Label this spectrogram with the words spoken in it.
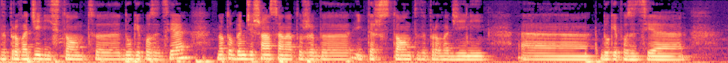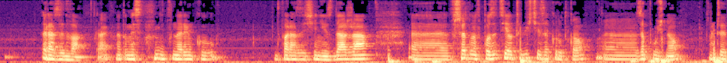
wyprowadzili stąd e, długie pozycje, no to będzie szansa na to, żeby i też stąd wyprowadzili długie pozycje razy dwa, tak? Natomiast nic na rynku dwa razy się nie zdarza. wszedłem w pozycję oczywiście za krótko, za późno, znaczy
